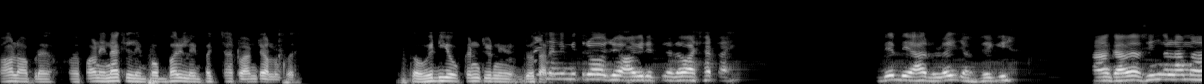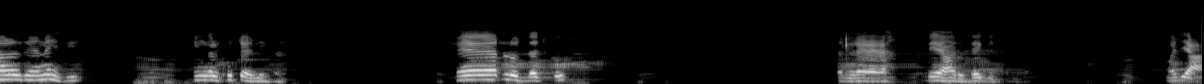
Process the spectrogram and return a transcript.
ચાલો, આપણે હવે પાણી નાખી લઈને પંપ ભરી લઈને પછી છાંટવાનું ચાલુ કરી તો વીડિયો કન્ટિન્યુ જોતા. મિત્રો, જો આવી રીતના દવા છાંટાય, બે બે હારું લઈ જાવ ભેગી. આ હવે સિંગલ આમાં હાલ છે નહીં સિંગલ ખૂટે નહીં છે એટલું જ દચકું. એટલે બે હારું ભેગી મજા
